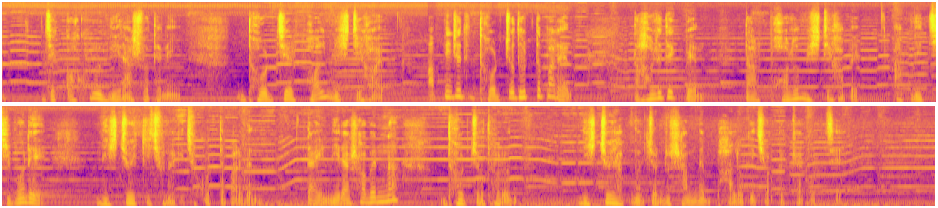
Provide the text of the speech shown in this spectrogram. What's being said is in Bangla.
যে কখনো নিরাশ হতে নেই। ধৈর্যের ফল মিষ্টি হয়। আপনি যদি ধৈর্য ধরতে পারেন, তাহলে দেখবেন তার ফলও মিষ্টি হবে। আপনি জীবনে নিশ্চয়ই কিছু না কিছু করতে পারবেন। তাই নিরাশ হবেন না, ধৈর্য ধরুন। নিশ্চয়ই আপনার জন্য সামনে ভালো কিছু অপেক্ষা করছে।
